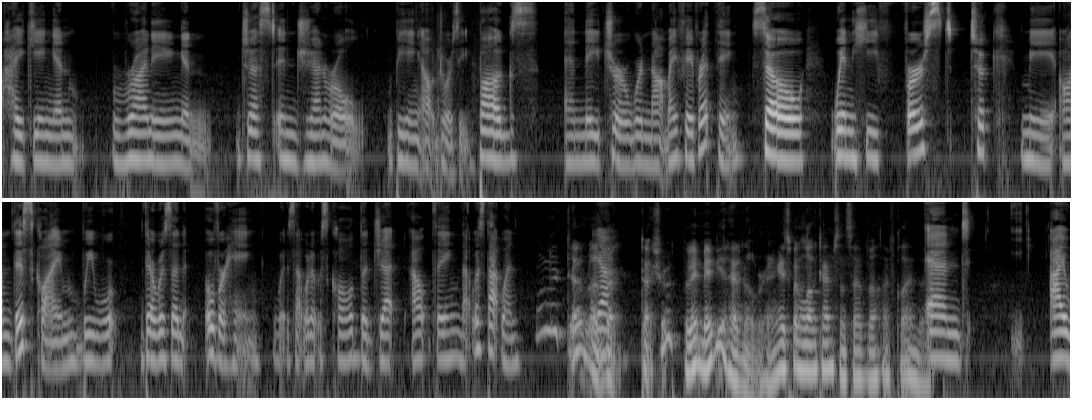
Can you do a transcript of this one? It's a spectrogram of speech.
Hiking and running and just in general being outdoorsy. Bugs and nature were not my favorite thing. So when he first took me on this climb, we were there was an overhang. Was that what it was called? The jet out thing. That was that one. I'm not, Yeah. not, not sure. But maybe it had an overhang. It's been a long time since I've uh, I've climbed that. and I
